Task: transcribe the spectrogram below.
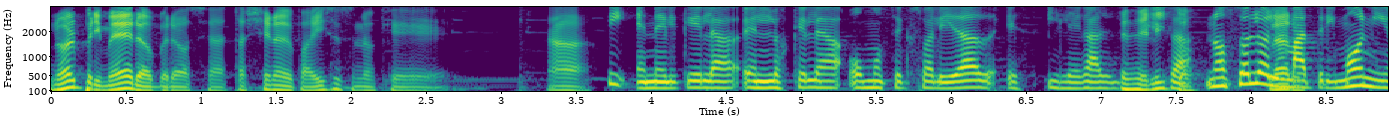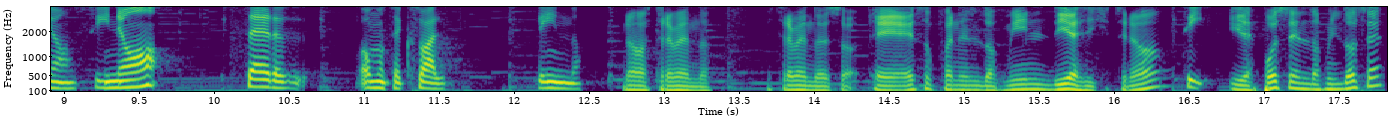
No el primero, pero o sea, está lleno de países en los que. Nada. Sí, en, el que la, en los que la homosexualidad es ilegal. Es delito. O sea, no solo el matrimonio, sino ser homosexual. Lindo. No, es tremendo. Es tremendo eso. Eh, eso fue en el 2010, dijiste, ¿no? Sí. ¿Y después en el 2012?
